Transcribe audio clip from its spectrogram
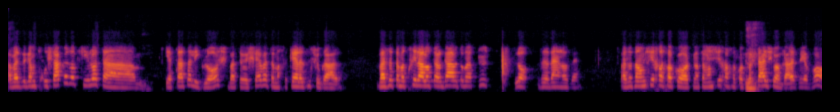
אבל זה גם תחושה כזאת כאילו אתה יצאת לגלוש ואתה יושב ואתה מחכה על איזשהו גל. ואז אתה מתחיל לעלות על גל ואתה אומר, "אמ, לא, זה עדיין לא זה. ואז אתה ממשיך לחכות ואתה ממשיך לחכות, מתישהו הגל הזה יבוא.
